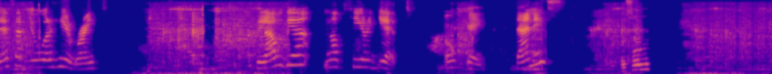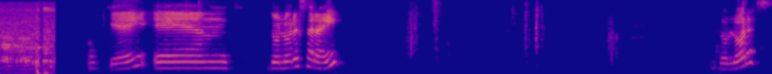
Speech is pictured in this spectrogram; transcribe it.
Cesar, you were here, right? Claudia, not here yet. Okay, Danis? Listen. Okay, and Dolores Araí? Dolores?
